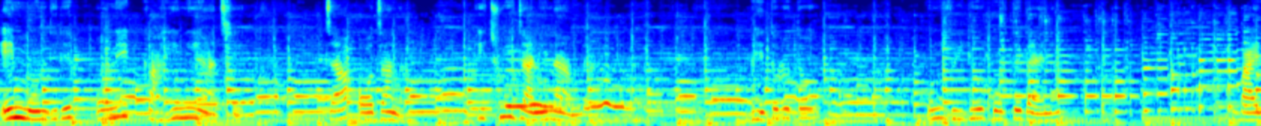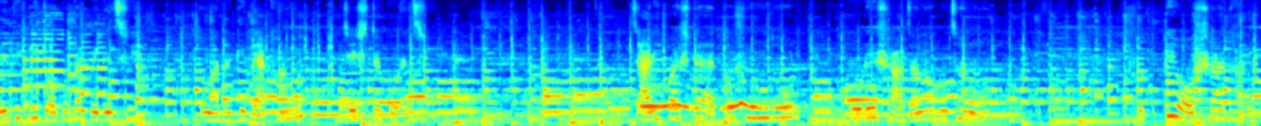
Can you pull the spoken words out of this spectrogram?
এই মন্দিরের অনেক কাহিনী আছে, যা অজানা, কিছুই জানি না আমরা। ভেতরে তো কোনো ভিডিও করতে দেয় না। বাইরে থেকে যতটা পেরেছি তোমাদেরকে দেখানোর চেষ্টা করেছি। চারিপাশটা এত সুন্দর করে সাজানো গোছানো, সত্যি অসাধারণ।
